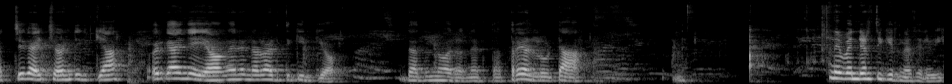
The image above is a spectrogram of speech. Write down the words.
അച്ചു കഴിച്ചോണ്ടിരിക്ക ഒരു കാര്യം ചെയ്യോ? അങ്ങനെ രണ്ടാളും അടുത്തേക്ക് ഇരിക്കുമോ ഇതൊന്നും ഓരോന്ന് എടുത്തോ. അത്രേ ഉള്ളൂ കേട്ടാ ഇവന്റെ അടുത്തേക്ക് ഇരുന്നോ ചെലവി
